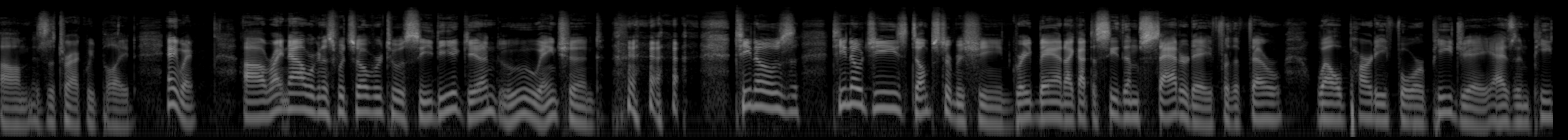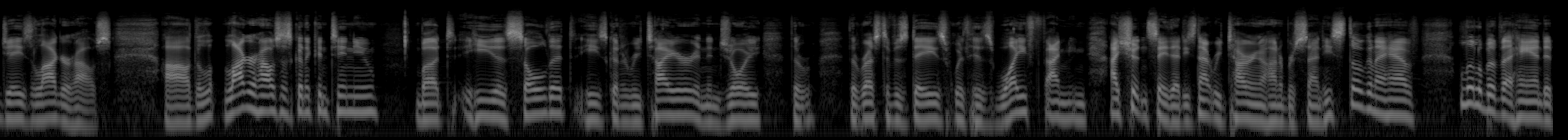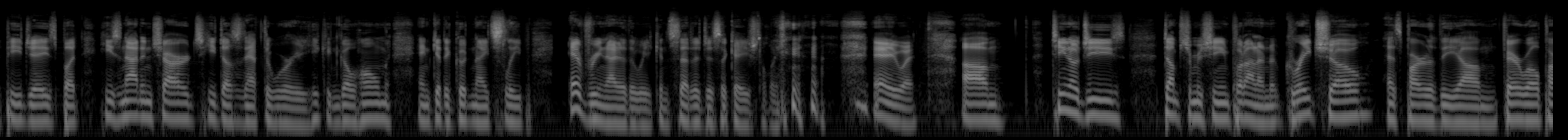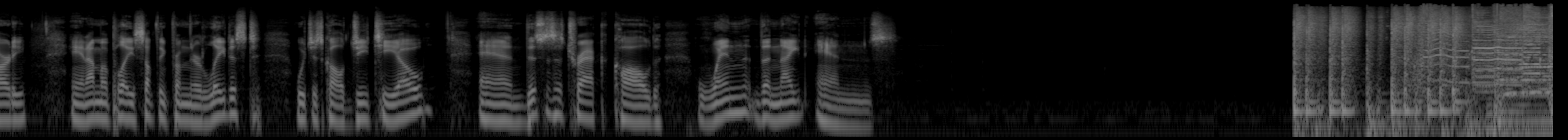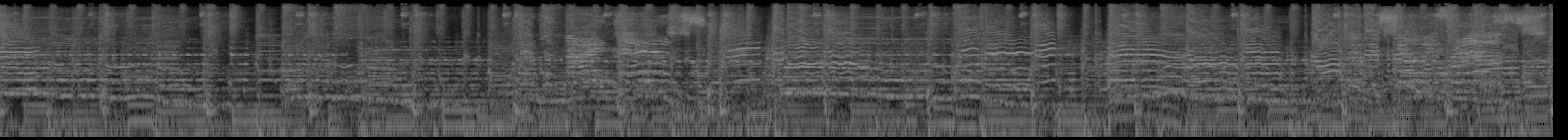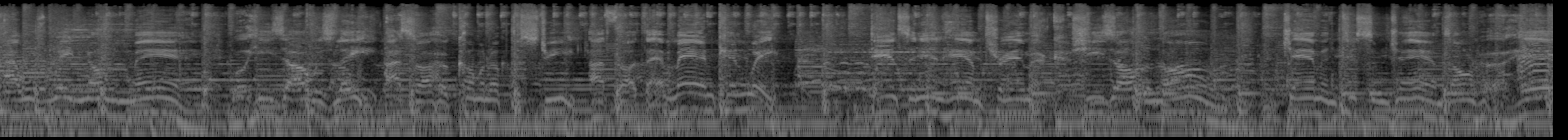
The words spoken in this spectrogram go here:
um, is the track we played. Anyway, uh, right now we're going to switch over to a CD again. Ooh, ancient. Tino's Tino G's Dumpster Machine, great band. I got to see them Saturday for the farewell party for PJ, as in PJ's Lager House. Uh, the L- Lager House is going to continue but he has sold it. He's going to retire and enjoy the the rest of his days with his wife. I mean, I shouldn't say that. He's not retiring 100%. He's still going to have a little bit of a hand at PJ's, but he's not in charge. He doesn't have to worry. He can go home and get a good night's sleep every night of the week instead of just occasionally. anyway, um, Tino G's Dumpster Machine put on a great show as part of the um, farewell party. And I'm going to play something from their latest, which is called GTO. And this is a track called When the Night Ends. I saw her coming up the street. I thought that man can wait. Dancing in Hamtramck, she's all alone. Jamming to some jams on her headphones.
